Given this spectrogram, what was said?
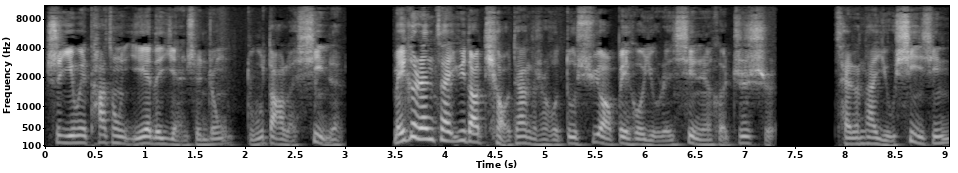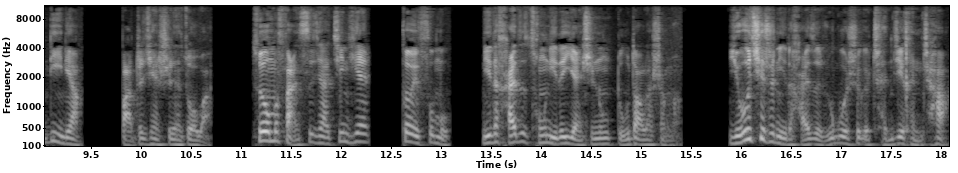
是因为他从爷爷的眼神中读到了信任。每个人在遇到挑战的时候，都需要背后有人信任和支持。才让他有信心、力量把这件事情做完。所以，我们反思一下，今天各位父母，你的孩子从你的眼神中读到了什么？尤其是你的孩子，如果是个成绩很差，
